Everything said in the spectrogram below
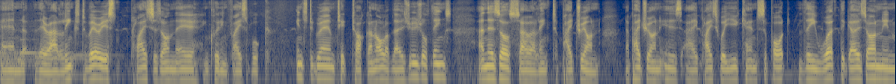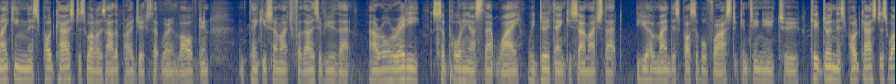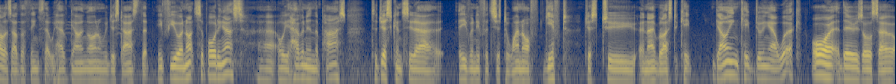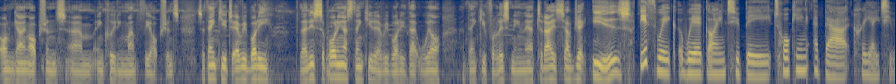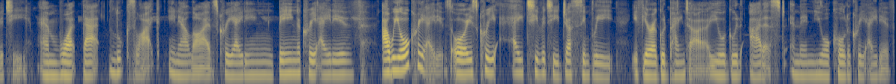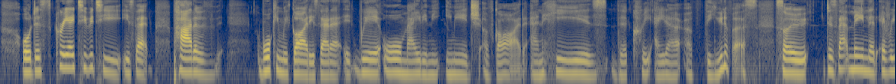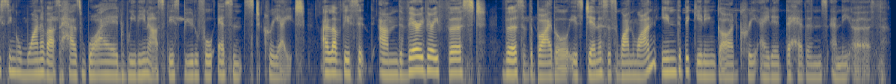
and there are links to various places on there, including Facebook, Instagram, TikTok, and all of those usual things. And there's also a link to Patreon. Now, Patreon is a place where you can support the work that goes on in making this podcast as well as other projects that we're involved in. And thank you so much for those of you that are already supporting us that way. We do thank you so much that you have made this possible for us to continue to keep doing this podcast as well as other things that we have going on. And we just ask that if you are not supporting us uh, or you haven't in the past, to just consider, even if it's just a one off gift, just to enable us to keep going, keep doing our work. Or there is also ongoing options, um, including monthly options. So thank you to everybody that is supporting us. Thank you to everybody that will. And thank you for listening. Now, today's subject is. This week, we're going to be talking about creativity and what that looks like in our lives, creating, being a creative. Are we all creatives, or is creativity just simply if you're a good painter, you're a good artist, and then you're called a creative? Or does creativity, is that part of walking with God is that uh, it, we're all made in the image of God, and He is the creator of the universe. So, does that mean that every single one of us has wired within us this beautiful essence to create? I love this. It, um, the very, very first verse of the Bible is Genesis 1 1. In the beginning, God created the heavens and the earth.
